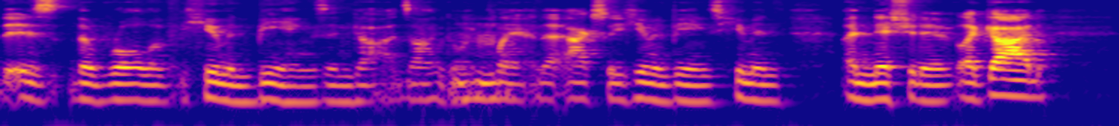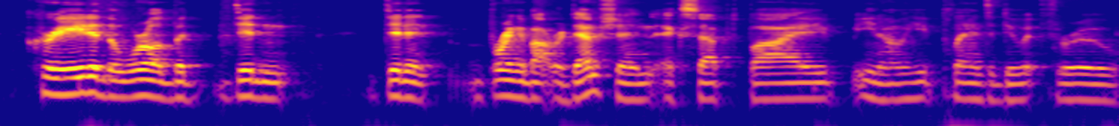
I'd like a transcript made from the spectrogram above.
is the role of human beings in God's ongoing mm-hmm. plan. That actually human beings, human initiative, like God created the world, but didn't didn't bring about redemption except by you know He planned to do it through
